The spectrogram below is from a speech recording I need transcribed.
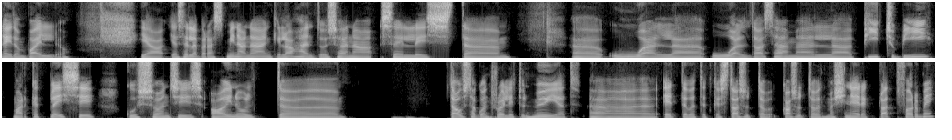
neid on palju. ja, ja sellepärast mina näengi lahendusena sellist äh, Uh, uuel, uuel tasemel B2B marketplace'i, kus on siis ainult uh, taustakontrollitud müüjad, äh, ettevõtted, kes tasutav, kasutavad Machineeric platvormi,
